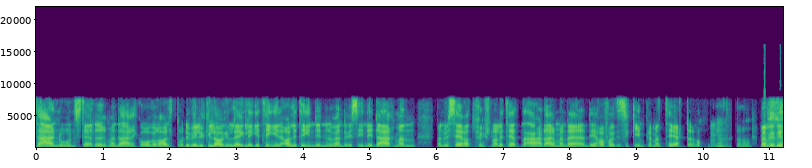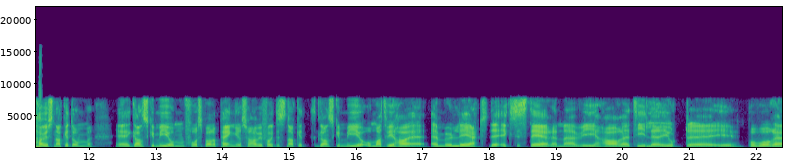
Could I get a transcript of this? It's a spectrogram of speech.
det er noen steder, men det er ikke overalt. Og du vil jo ikke lage, legge ting, alle tingene dine nødvendigvis inni der, men, men, vi ser at funksjonalitetene er der, men det, de har faktisk ikke implementert det. Mm. Men vi, vi, har jo snakket om eh, ganske mye om for å spare penger, så har vi faktisk snakket ganske mye om at vi har emulert det eksisterende vi har eh, tidligere gjort eh, i, på våre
